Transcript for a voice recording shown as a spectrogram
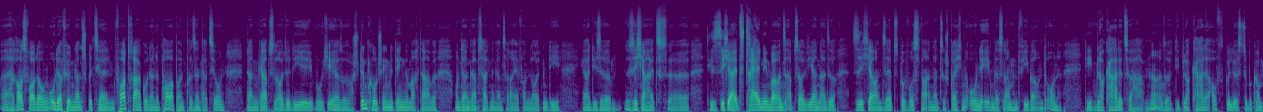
äh, Herausforderung oder für einen ganz speziellen Vortrag oder eine PowerPoint-Präsentation. Dann gab es Leute, die, wo ich eher so Stimmcoaching mit denen gemacht habe. Und dann gab es halt eine ganze Reihe von Leuten, die ja diese Sicherheits, äh, dieses Sicherheitstraining bei uns absolvieren, also sicher und selbstbewusst vor anderen zu sprechen, ohne eben das Lampenfieber und ohne die Blockade zu haben, ne? also die Blockade aufgelöst zu bekommen.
